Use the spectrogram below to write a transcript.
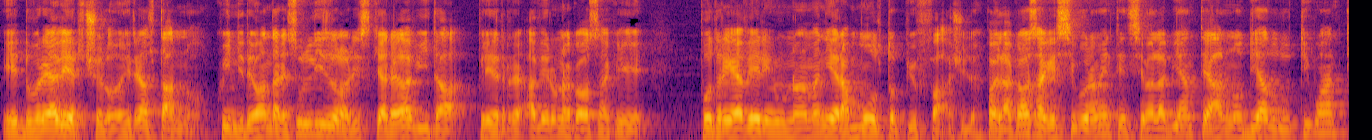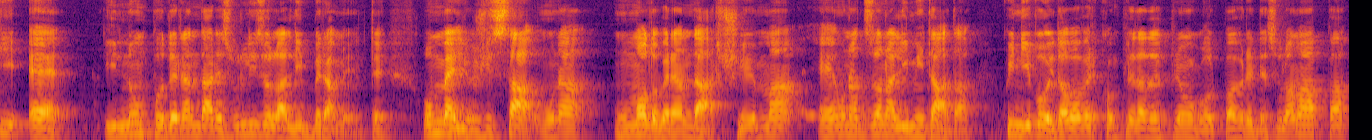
e dovrei avercelo, in realtà no. Quindi devo andare sull'isola, rischiare la vita per avere una cosa che potrei avere in una maniera molto più facile. Poi la cosa che sicuramente insieme alle piante hanno odiato tutti quanti è il non poter andare sull'isola liberamente. O meglio, ci sta una, un modo per andarci, ma è una zona limitata. Quindi voi dopo aver completato il primo colpo avrete sulla mappa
